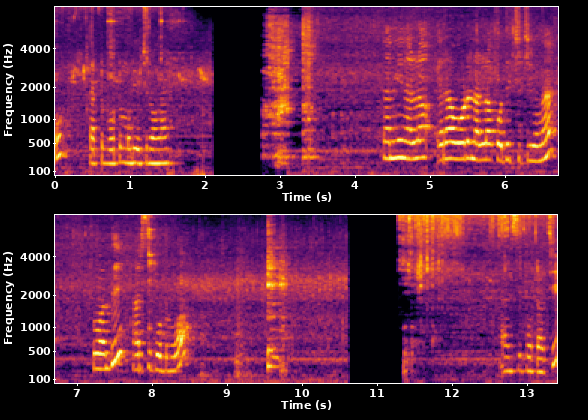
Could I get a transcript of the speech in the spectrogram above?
ஓ தட்டு போட்டு மூடி வச்சுருவோங்க தண்ணி நல்லா இறாவோடு நல்லா கொதிச்சிச்சுங்க. இப்போ வந்து அரிசி போட்டுருவோம். அரிசி போட்டாச்சு.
